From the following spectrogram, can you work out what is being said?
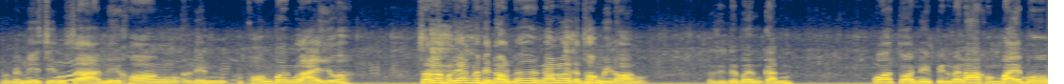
มันก็มีสินซ่ามีของเล่นของเบิ่งหลายอยู่สารบมาแรงนะพี่น้องเด้องานร้อยกันทงพี่น้องก็สิได้เบิ่งกัน เพราะว่าตอนนี้เป็นเวลาของบ่ายโมง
